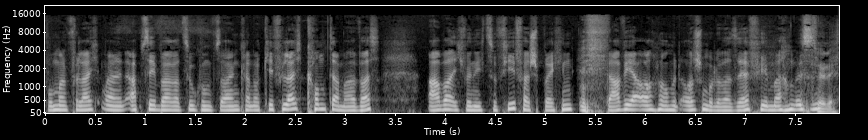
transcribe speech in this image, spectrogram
wo man vielleicht mal in absehbarer Zukunft sagen kann, okay, vielleicht kommt da mal was. Aber ich will nicht zu viel versprechen, da wir ja auch noch mit Ocean Boulevard sehr viel machen müssen. Natürlich.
